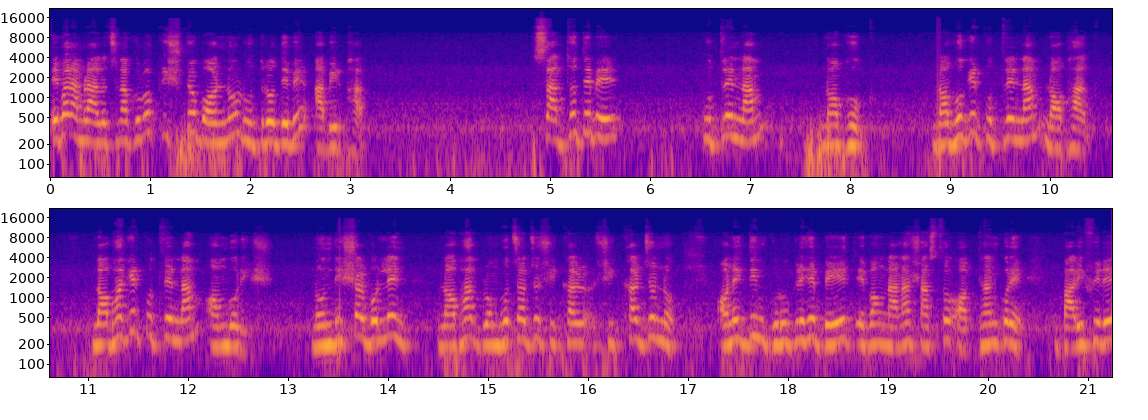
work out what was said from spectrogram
এবার আমরা আলোচনা করব কৃষ্ণবর্ণ রুদ্রদেবের আবির্ভাব। শ্রাদ্ধদেবের পুত্রের নাম নভোগ। নভোগের পুত্রের নাম নভাগ। নভাগের পুত্রের নাম অম্বরীশ। নন্দীশ্বর বললেন, নভাগ ব্রহ্মচর্য শিক্ষার শিক্ষার জন্য অনেকদিন গুরুগৃহে বেদ এবং নানা শাস্ত্র অধ্যয়ন করে বাড়ি ফিরে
